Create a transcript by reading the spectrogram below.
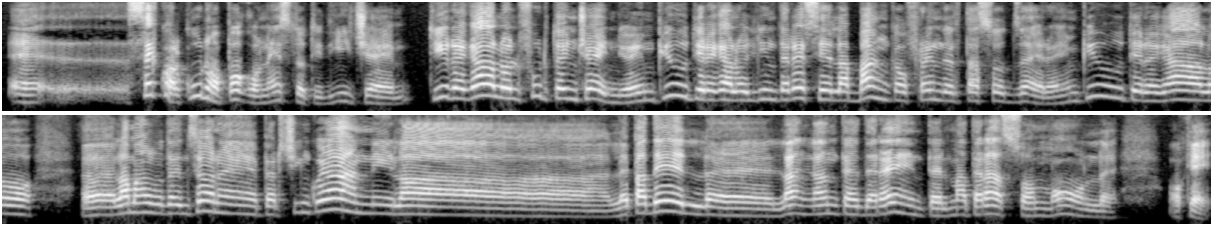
Eh, se qualcuno poco onesto ti dice ti regalo il furto incendio e in più ti regalo gli interessi della banca offrendo il tasso zero e in più ti regalo eh, la manutenzione per 5 anni, la, le padelle, l'antiaderente, il materasso a molle, ok,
